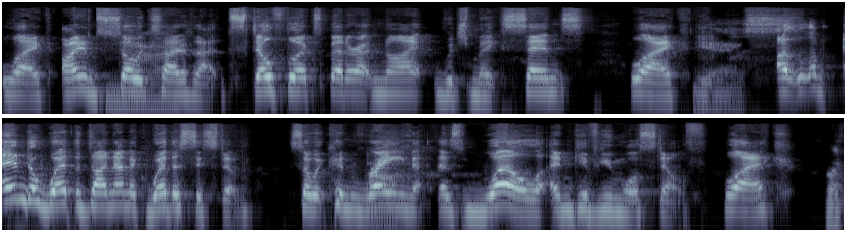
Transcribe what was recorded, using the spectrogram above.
like i am so excited for that stealth works better at night which makes sense like Yes. I love and a wet the dynamic weather system so it can rain Oh. as well and give you more stealth like like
